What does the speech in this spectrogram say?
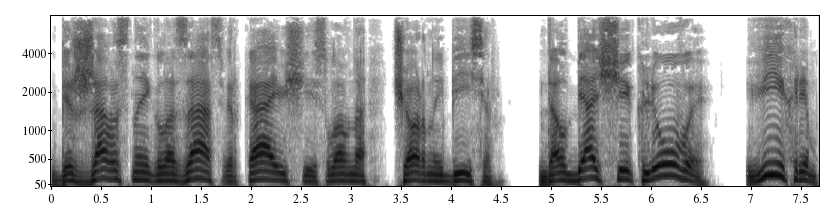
Безжалостные глаза, сверкающие, словно черный бисер. Долбящие клювы, вихрем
